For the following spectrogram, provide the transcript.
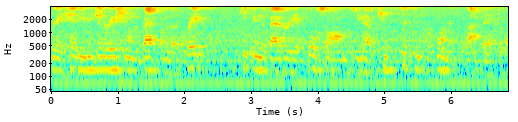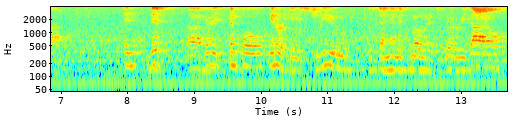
very heavy regeneration on the back on the brakes, keeping the battery at full song so you have consistent performance lap after lap. In this uh, very simple interface to you, this dynamic mode, it's a rotary dial.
